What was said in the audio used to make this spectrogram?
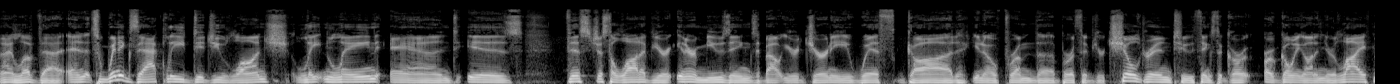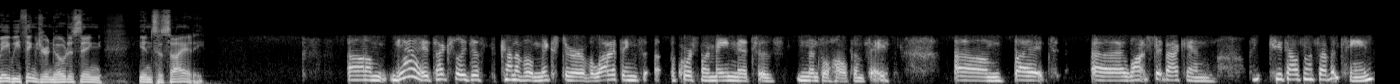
I love that. And it's when exactly did you launch Leighton Lane and is this just a lot of your inner musings about your journey with God, you know, from the birth of your children to things that go- are going on in your life, maybe things you're noticing in society? Um, yeah, it's actually just kind of a mixture of a lot of things. Of course, my main niche is mental health and faith. Um, but uh, I launched it back in 2017,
